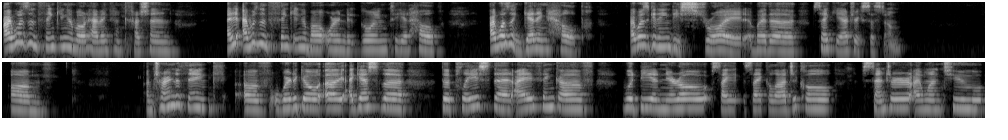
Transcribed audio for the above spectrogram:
I wasn't thinking about having concussion. I, I wasn't thinking about where to, going to get help I wasn't getting help. I was getting destroyed by the psychiatric system. Um, I'm trying to think of where to go. Uh, I guess the the place that I think of would be a neuro psychological center. I went to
